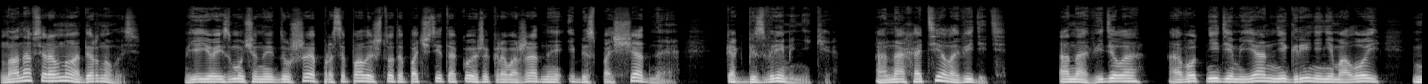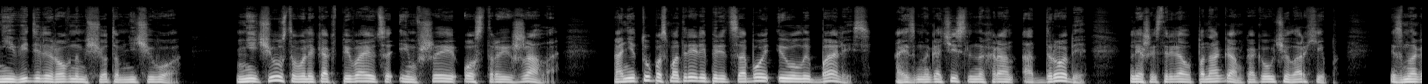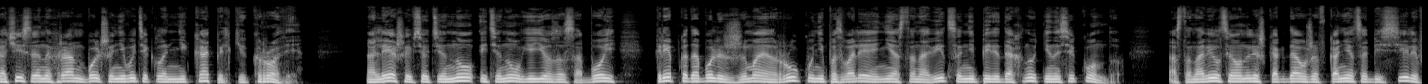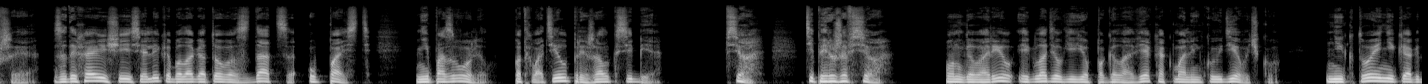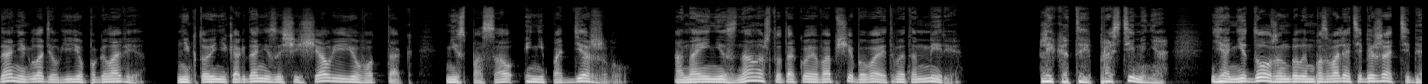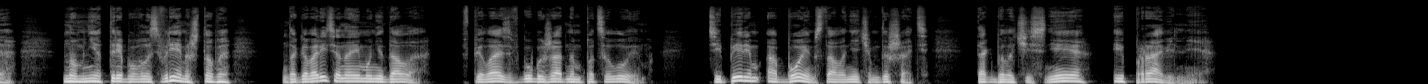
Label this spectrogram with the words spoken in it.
Но она все равно обернулась. В ее измученной душе просыпалось что-то почти такое же кровожадное и беспощадное, как безвременники. Она хотела видеть. Она видела, а вот ни Демьян, ни Гриня, ни Малой не видели ровным счетом ничего. Не чувствовали, как впиваются им в шеи острые жала. Они тупо смотрели перед собой и улыбались, а из многочисленных ран от дроби Леший стрелял по ногам, как и учил Архип. Из многочисленных ран больше не вытекло ни капельки крови. А Леший все тянул и тянул ее за собой, крепко до боли сжимая руку, не позволяя ни остановиться, ни передохнуть ни на секунду. Остановился он лишь, когда уже в конец обессилевшая, задыхающаяся Лика была готова сдаться, упасть. Не позволил. Подхватил, прижал к себе. «Все, теперь уже все», он говорил и гладил ее по голове, как маленькую девочку. Никто и никогда не гладил ее по голове. Никто и никогда не защищал ее вот так, не спасал и не поддерживал. Она и не знала, что такое вообще бывает в этом мире. «Лика, ты прости меня. Я не должен был им позволять обижать тебя. Но мне требовалось время, чтобы...» Договорить она ему не дала. Впилась в губы жадным поцелуем. Теперь им обоим стало нечем дышать. Так было честнее и правильнее.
